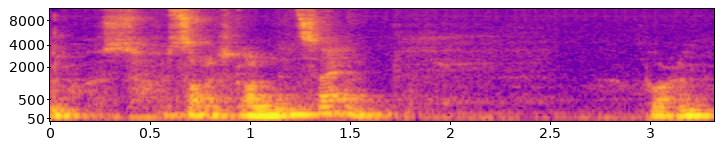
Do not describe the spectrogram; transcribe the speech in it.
Oh, so, someone's gone insane. For him.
